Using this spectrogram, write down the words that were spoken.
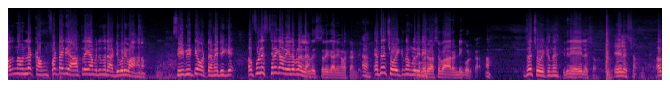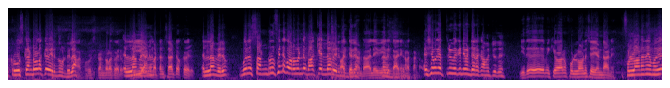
അത് നല്ല കംഫർട്ടായിട്ട് യാത്ര ചെയ്യാൻ പറ്റുന്ന ഒരു അടിപൊളി വാഹനം. C V T automatic full ഹിസ്റ്ററിക്ക് അവൈലബിൾ അല്ല? ഹിസ്റ്ററി കാര്യങ്ങളൊക്കെ ഉണ്ട്. എത്ര ചോദിക്കുന്നത് നമ്മൾ ഇതിന് ഒരു വർഷം വാറണ്ടിയും കൊടുക്കാം. എത്ര ചോദിക്കുന്നത് ഇതിന് ഏഴ് ലക്ഷം. ഏഴ് ലക്ഷം. അത് ക്രൂസ് കൺട്രോൾ ഒക്കെ വരുന്നുണ്ട് ക്രൂസ് കൺട്രോൾ ഒക്കെ വരും. എല്ലാം ബട്ടൺ ഷർട്ട് ഒക്കെ വരും. എല്ലാം വരും. ഒരു സൺറൂഫിന്റെ കുറവുണ്ട് ബാക്കി എല്ലാം വരുന്നുണ്ട്. കാര്യങ്ങളൊക്കെ പക്ഷെ നമുക്ക് എത്ര രൂപയ്ക്ക് വണ്ടി ഇറക്കാൻ പറ്റൂ ഇത്? ഇത് മിക്കവാറും ഫുൾ ഓൺ ചെയ്യേണ്ടതാണ്. ഫുൾ ഓൺ നമുക്ക്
